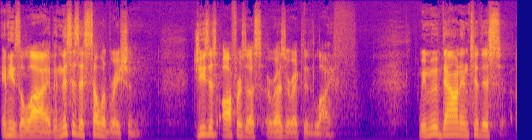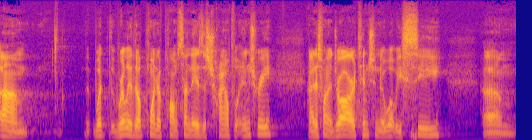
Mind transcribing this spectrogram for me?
and he's alive. And this is a celebration. Jesus offers us a resurrected life. We move down into this, um, what really the point of Palm Sunday is this triumphal entry. I just want to draw our attention to what we see um,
